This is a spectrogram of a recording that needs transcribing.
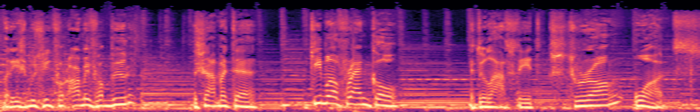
Maar is muziek voor Armin van Buren. Samen met uh, Kimo Frankel. En toen laatste hit Strong Ones.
